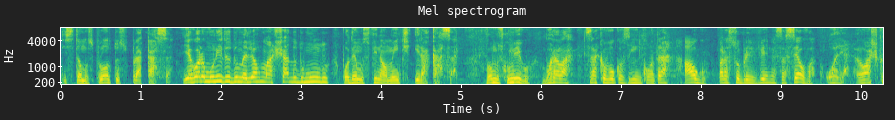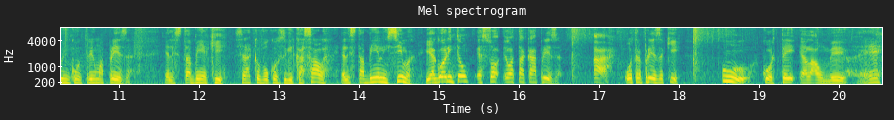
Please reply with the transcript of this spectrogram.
estamos prontos para caça. E agora, munido do melhor machado do mundo, podemos finalmente ir à caça. Vamos comigo? Bora lá. Será que eu vou conseguir encontrar algo para sobreviver nessa selva? Olha, eu acho que eu encontrei uma presa. Ela está bem aqui. Será que eu vou conseguir caçá-la? Ela está bem ali em cima. E agora então é só eu atacar a presa. Ah, outra presa aqui. Uh, cortei ela ao meio. É.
